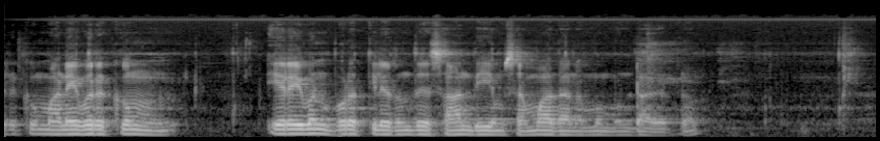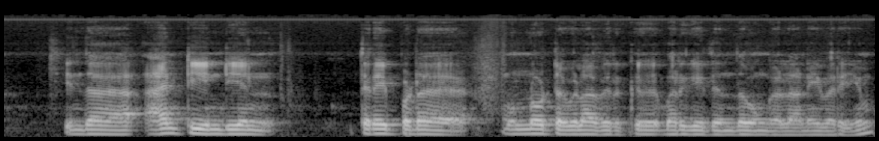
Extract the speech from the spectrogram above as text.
இருக்கும் அனைவருக்கும் இறைவன் புறத்திலிருந்து சாந்தியும் சமாதானமும் உண்டாகட்டும். இந்த ஆன்டி இந்தியன் திரைப்பட முன்னோட்ட விழாவிற்கு வருகை தந்த உங்கள் அனைவரையும்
